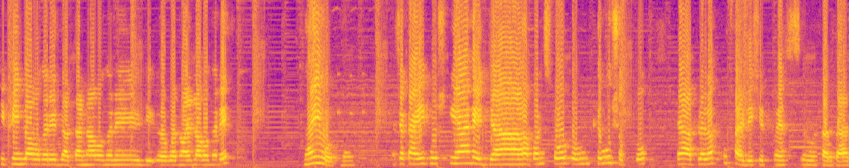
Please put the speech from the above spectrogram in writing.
टिफिनला वगैरे जाताना वगैरे बनवायला वगैरे घाई होत नाही. अशा काही गोष्टी आहेत ज्या आपण स्टोर करून ठेवू शकतो. त्या आपल्याला खूप फायदेशीर ठरतात.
